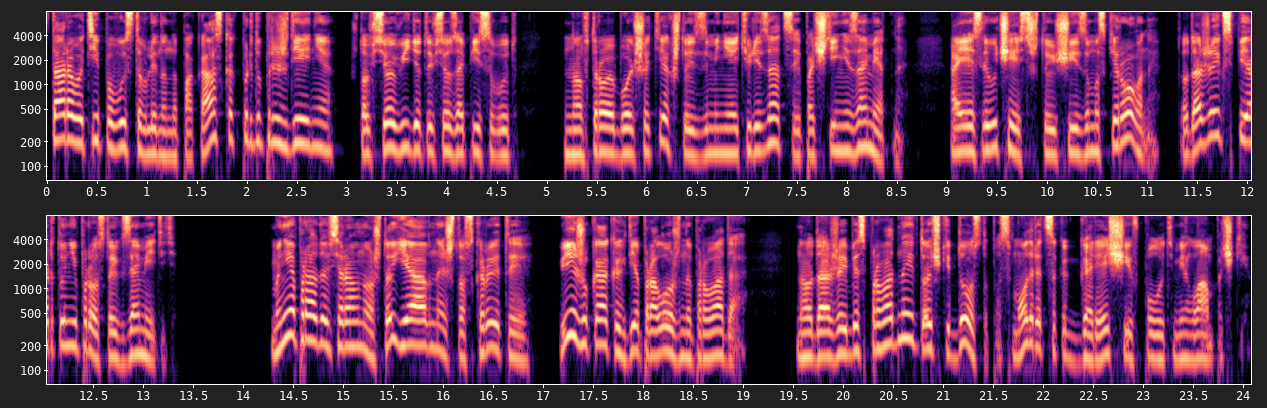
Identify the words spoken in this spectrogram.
Старого типа выставлены на показ, как предупреждение, что все видят и все записывают, но втрое больше тех, что из-за миниатюризации почти незаметны. А если учесть, что еще и замаскированы, то даже эксперту не просто их заметить. Мне, правда, все равно, что явные, что скрытые. Вижу, как и где проложены провода. Но даже и беспроводные точки доступа смотрятся, как горящие в полутьме лампочки.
